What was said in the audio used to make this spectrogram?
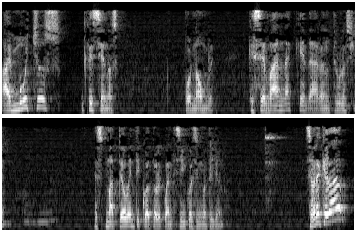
hay muchos cristianos, por nombre, que se van a quedar en la tribulación. Es Mateo 24, del 45 al 51. Se van a quedar.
